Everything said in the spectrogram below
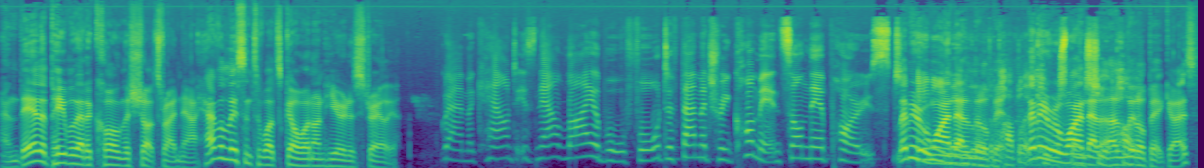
And they're the people that are calling the shots right now. Have a listen to what's going on here in Australia. Instagram account is now liable for defamatory comments on their post. Let me Any rewind that a little bit. Let me rewind that responds a little bit, guys.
